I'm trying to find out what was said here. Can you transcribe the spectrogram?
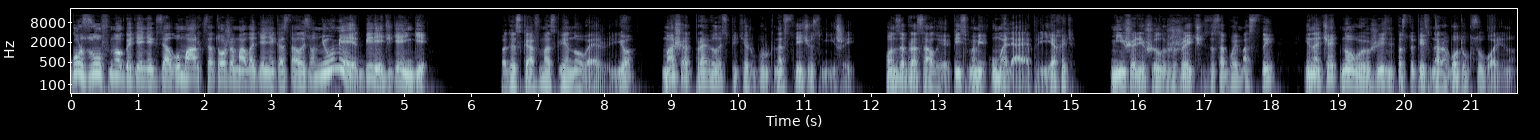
Гурзуф много денег взял, у Маркса тоже мало денег осталось, он не умеет беречь деньги. Подыскав в Москве новое жилье, Маша отправилась в Петербург на встречу с Мишей. Он забросал ее письмами, умоляя приехать. Миша решил сжечь за собой мосты и начать новую жизнь, поступив на работу к Суворину.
